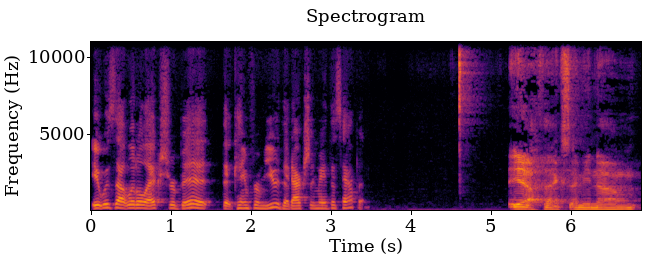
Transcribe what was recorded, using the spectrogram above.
it was that little extra bit that came from you that actually made this happen? Yeah, thanks. I mean, um,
